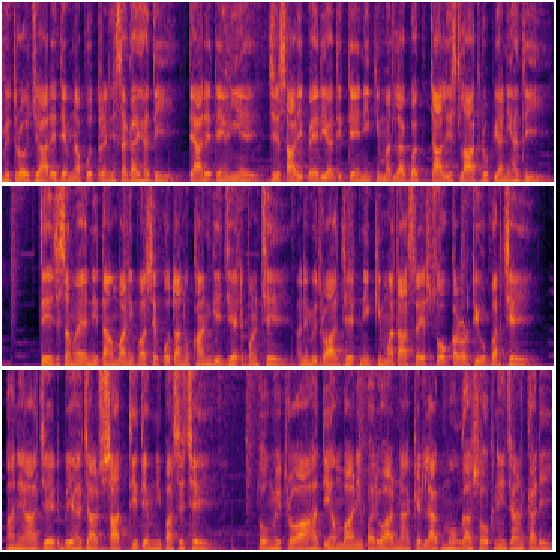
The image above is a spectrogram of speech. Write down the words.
મિત્રો, જ્યારે તેમના પુત્રની સગાઈ હતી, ત્યારે તેણીએ જે સાડી પહેરી હતી તેની કિંમત લગભગ ચાલીસ લાખ રૂપિયાની હતી. તે જ સમયે નીતા અંબાણી પાસે પોતાનું ખાનગી જેટ પણ છે અને મિત્રો, આ જેટની કિંમત આશરે સો કરોડથી ઉપર છે અને આ જેટ બે હજાર સાતથી તેમની પાસે છે. તો મિત્રો, આ હતી અંબાણી પરિવારના કેટલાક મોંઘા શોખની જાણકારી.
